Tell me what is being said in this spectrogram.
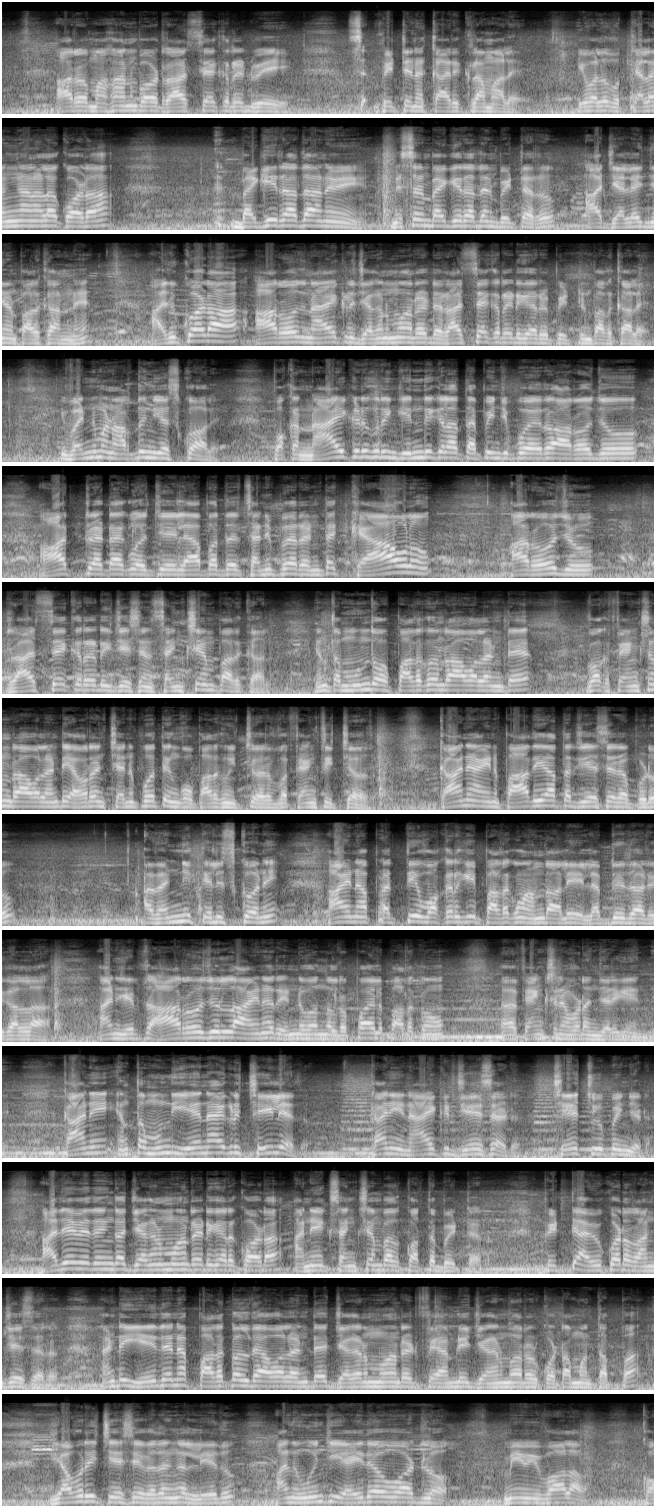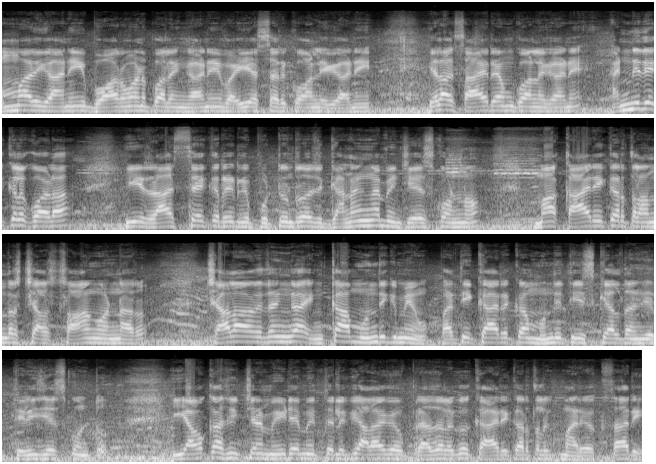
ఆ రోజు మహానుభావుడు రాజశేఖర రెడ్డి పెట్టిన కార్యక్రమాలే. ఇవాళ తెలంగాణలో కూడా భగీరథ అని మిషన్ భగీరథ అని పెట్టారు ఆ జలయజ్ఞాన పథకాన్ని. అది కూడా ఆ రోజు నాయకుడు జగన్మోహన్ రెడ్డి రాజశేఖర రెడ్డి గారు పెట్టిన పథకాలే. ఇవన్నీ మనం అర్థం చేసుకోవాలి. ఒక నాయకుడి గురించి ఎందుకు ఇలా తప్పించిపోయారు? ఆ రోజు హార్ట్ అటాక్లు వచ్చి లేకపోతే చనిపోయారంటే కేవలం ఆ రోజు రాజశేఖర రెడ్డి చేసిన సంక్షేమ పథకాలు. ఇంతకుముందు ఒక పథకం రావాలంటే ఒక పెన్షన్ రావాలంటే ఎవరైనా చనిపోతే ఇంకో పథకం ఇచ్చేవారు పెన్షన్ ఇచ్చేవారు. కానీ ఆయన పాదయాత్ర చేసేటప్పుడు అవన్నీ తెలుసుకొని ఆయన ప్రతి ఒక్కరికి పథకం అందాలి లబ్ధిదారు గల్లా అని చెప్తే ఆ రోజుల్లో ఆయన రెండు వందల రూపాయల పథకం ఆ, పెన్షన్ ఇవ్వడం జరిగింది. కానీ ఇంతకుముందు ఏ నాయకుడు చేయలేదు. కానీ ఈ నాయకుడు చేశాడు. చేసి చూపించాడు. అదేవిధంగా జగన్మోహన్ రెడ్డి గారు కూడా అనేక సంక్షేమ కొత్త పెట్టారు. పెట్టి అవి కూడా రన్ చేశారు. అంటే ఏదైనా పథకాలు తేవాలంటే జగన్మోహన్ రెడ్డి ఫ్యామిలీ జగన్మోహన్ రెడ్డి కుటుంబం తప్ప ఎవరి చేసే విధంగా లేదు. అందు గురించి ఐదవ వార్డులో మేము ఇవాళ కొమ్మది కానీ బోరవనపాలెం కానీ వైఎస్ఆర్ కాలనీ కానీ ఇలా సాయిరామ్ కాలనీ కానీ అన్ని దిక్కులు కూడా ఈ రాజశేఖర రెడ్డికి పుట్టినరోజు ఘనంగా మేము చేసుకుంటున్నాం. మా కార్యకర్తలు అందరూ చాలా స్ట్రాంగ్ ఉన్నారు. చాలా విధంగా ఇంకా ముందుకు మేము ప్రతి కార్యక్రమం ముందు తీసుకెళ్తామని చెప్పి తెలియజేసుకుంటూ ఈ అవకాశం ఇచ్చిన మీడియా మిత్రులకి అలాగే ప్రజలకు కార్యకర్తలకు మరి ఒకసారి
